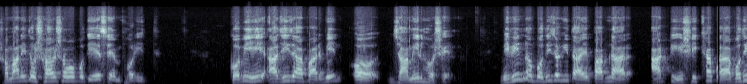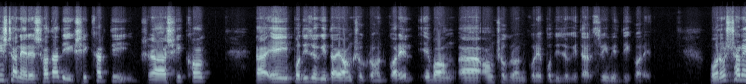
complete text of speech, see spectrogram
সম্মানিত সহসভাপতি এস এম ফরিদ, কবি আজিজা পারভিন ও জামিল হোসেন। বিভিন্ন প্রতিযোগিতায় পাবনার আটটি শিক্ষা প্রতিষ্ঠানের শতাধিক শিক্ষার্থী শিক্ষক এই প্রতিযোগিতায় অংশগ্রহণ করেন এবং অংশগ্রহণ করে প্রতিযোগিতার শ্রীবৃদ্ধি করেন। অনুষ্ঠানে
